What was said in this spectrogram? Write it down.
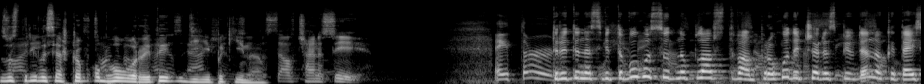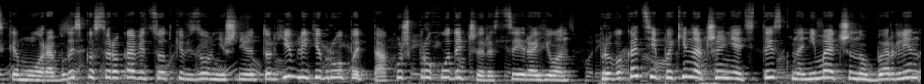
зустрілися, щоб обговорити дії Пекіна. Третина світового судноплавства проходить через південно-китайське море. Близько 40% зовнішньої торгівлі Європи також проходить через цей район. Провокації Пекіна чинять тиск на Німеччину. Берлін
